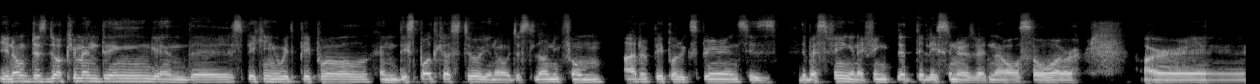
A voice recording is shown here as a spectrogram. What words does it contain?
You know, just documenting and uh, speaking with people, and this podcast too. You know, just learning from other people's experience is the best thing. And I think that the listeners right now also are are uh,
